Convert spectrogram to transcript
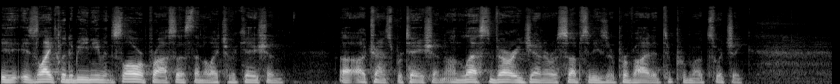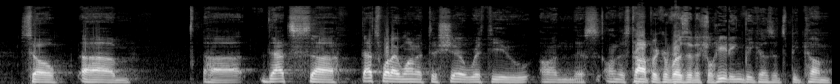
is likely to be an even slower process than electrification uh, of transportation, unless very generous subsidies are provided to promote switching. So um, uh, that's uh, that's what I wanted to share with you on this on this topic of residential heating because it's become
